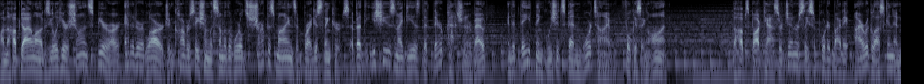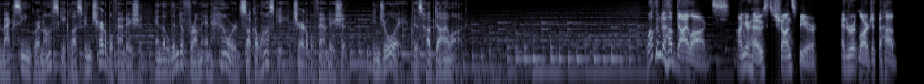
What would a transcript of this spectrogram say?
On the Hub Dialogues, you'll hear Sean Speer, our editor at large, in conversation with some of the world's sharpest minds and brightest thinkers about the issues and ideas that they're passionate about and that they think we should spend more time focusing on. The Hub's podcasts are generously supported by the Ira Gluskin and Maxine Granovsky Gluskin Charitable Foundation and the Linda Frum and Howard Sokolowski Charitable Foundation. Enjoy this Hub Dialogue. Welcome to Hub Dialogues. I'm your host, Sean Speer, editor at large at The Hub.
